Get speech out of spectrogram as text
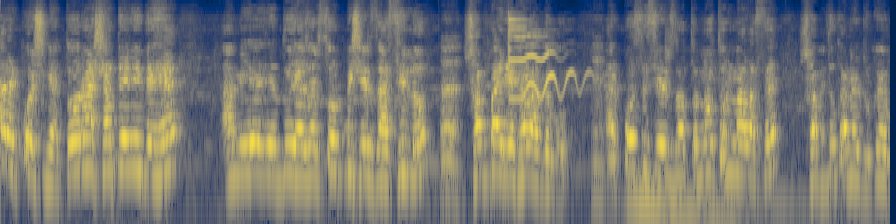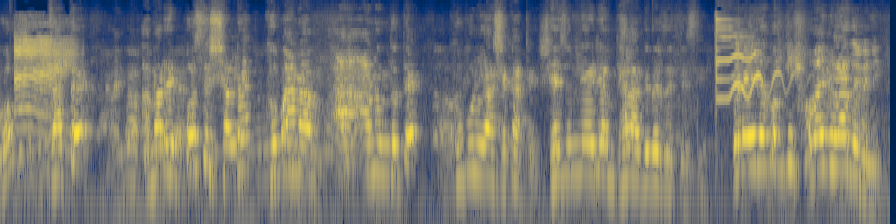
আরে কোশ না তোর সাথে দেরি দেহে আমি এই যে দুই হাজার চব্বিশের যা ছিল হ্যাঁ। সব বাইরে ফেলা দেবো। হ্যাঁ। আর পঁচিশের যত নতুন মাল আছে সব দোকানে ঢুকাবো যাতে আমার এই পঁচিশ সালটা খুব আনন্দতে খুব উল্লাসে কাটে। সেই জন্য এটা আমি ফেলা দিবে যেতেছি। এইরকম কি সবাই ফেলা দেবে নাকি?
